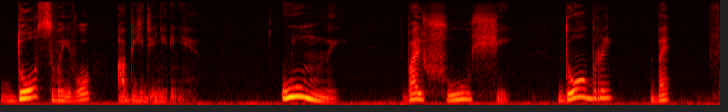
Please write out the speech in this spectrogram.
до своего объединения. Умный, большущий, добрый Б.Ф.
